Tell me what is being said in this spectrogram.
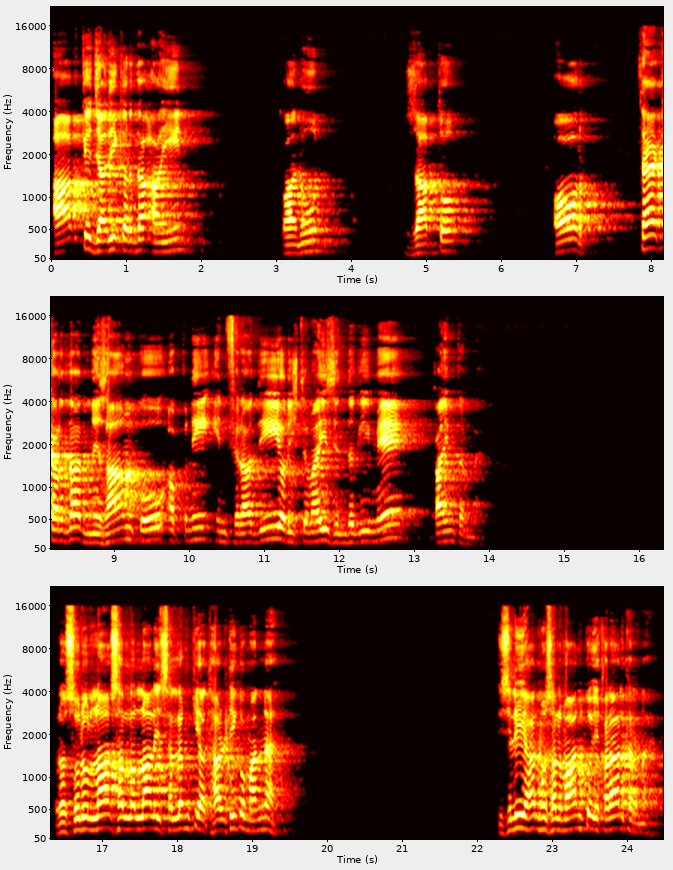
آپ کے جاری کردہ آئین، قانون، ضابطوں اور طے کردہ نظام کو اپنی انفرادی اور اجتماعی زندگی میں قائم کرنا ہے۔ رسول اللہ صلی اللہ علیہ وسلم کی اتھارٹی کو ماننا ہے۔ اس لیے ہر مسلمان کو اقرار کرنا ہے۔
